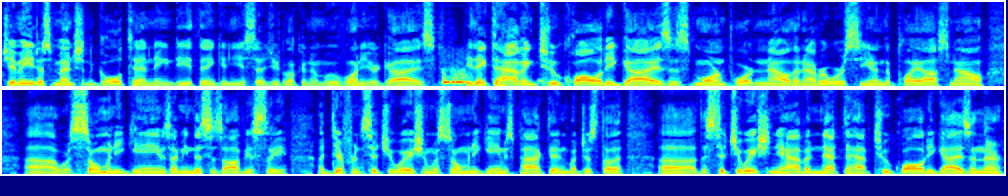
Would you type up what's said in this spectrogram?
Jimmy, you just mentioned goaltending. Do you think, and you said you're looking to move one of your guys, do you think to having two quality guys is more important now than ever? We're seeing in the playoffs now uh, with so many games. I mean, this is obviously a different situation with so many games packed in, but just the, uh, the situation you have in net to have two quality guys in there?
